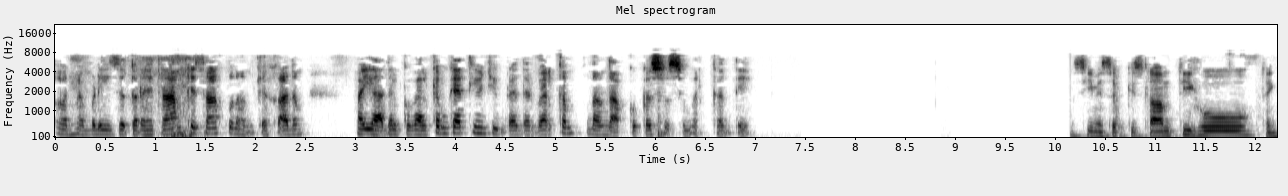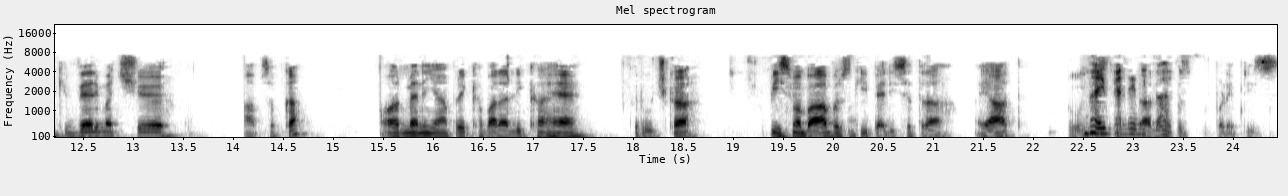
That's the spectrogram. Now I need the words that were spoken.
और मैं बड़ी इज़्ज़त और एहतराम के साथ खुदा के खादम, भाई आदल को वेलकम कहती हूँ। जी ब्रदर वेलकम खुदा आपको कसरत से बरकत दे। मसीह में सबकी सलामती हो। थैंक यू वेरी मच आप सबका। और मैंने यहाँ पर एक हवाला लिखा है का। बीसवा बाब और उसकी पहली सत्रह आयात। तो भाई मैंने पढ़े प्लीज़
